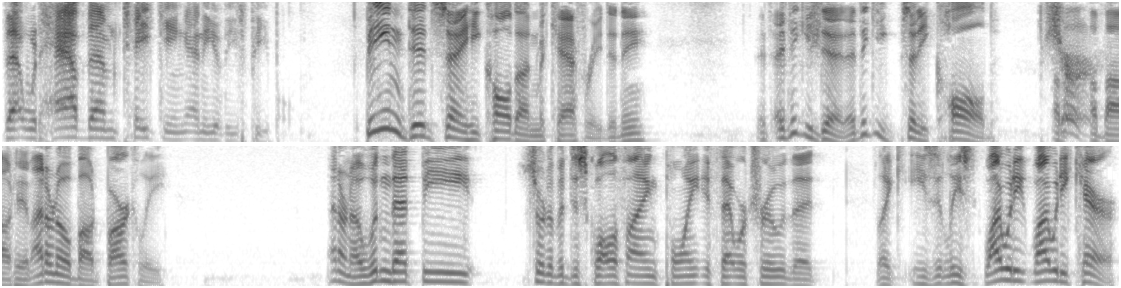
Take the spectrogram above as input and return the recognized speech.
that would have them taking any of these people. Beane did say he called on McCaffrey, didn't he? I think he did. I think he said he called sure. about him. I don't know about Barkley. I don't know. Wouldn't that be sort of a disqualifying point if that were true? That like he's at least why would he why would he care?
